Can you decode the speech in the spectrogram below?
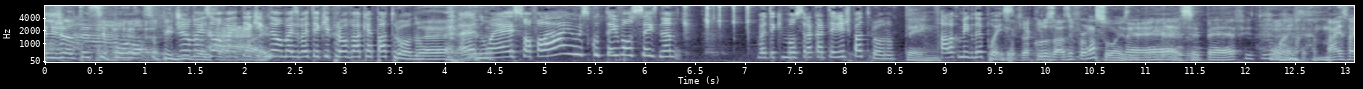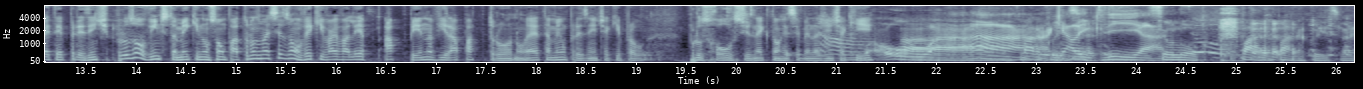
ele já antecipou o nosso pedido. Não, mas ó, vai ter que, não, mas vai ter que provar que é patrono. É, não é só falar, ah, eu escutei vocês. Não, vai ter que mostrar a carteirinha de patrono. Tem. Fala comigo depois. A gente vai cruzar as informações. É, né? CPF e tudo mais. Mas vai ter presente pros ouvintes também, que não são patronos, mas vocês vão ver que vai valer a pena virar patrono. É também um presente aqui para pros hosts, né, que estão recebendo a gente aqui. Uau, para com que isso. alegria. Seu louco. Para, para com isso, vai.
